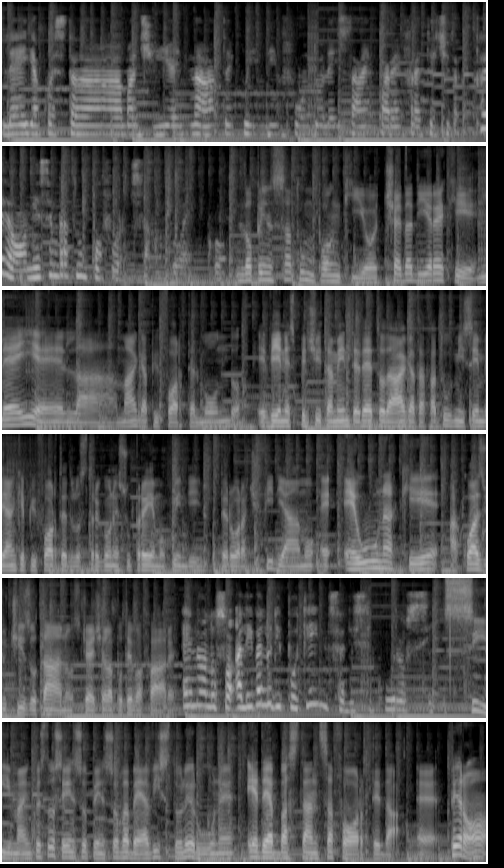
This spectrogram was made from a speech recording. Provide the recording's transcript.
lei ha questa magia innata e quindi in fondo lei sa impara in fretta eccetera. Però mi è sembrato un po' forzato ecco. L'ho pensato un po' anch'io. C'è da dire che lei è la maga più forte al mondo e viene esplicitamente detto da Agatha fa tu mi sembri anche più forte dello stregone supremo quindi per ora ci fidiamo. È, è una che ha quasi ucciso Thanos cioè ce la poteva fare. Eh non lo so a livello di potenza di sicuro sì. Sì ma in questo senso penso vabbè ha visto le rune ed è abbastanza forte da eh, però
